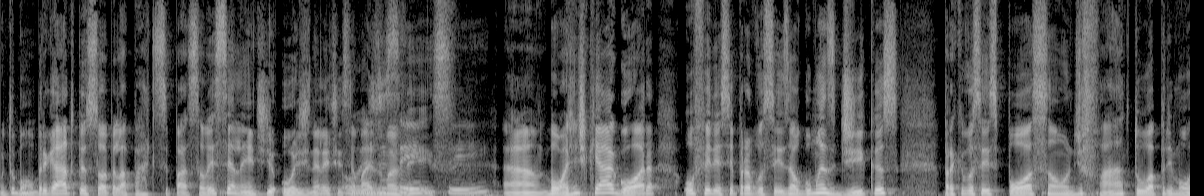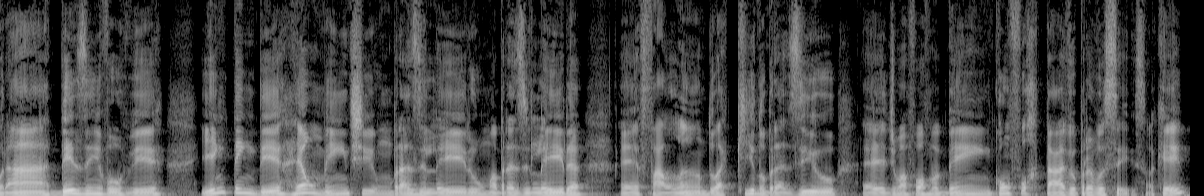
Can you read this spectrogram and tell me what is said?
Muito bom. Obrigado, pessoal, pela participação excelente de hoje, né, Letícia? Hoje, Mais uma sim, vez. Sim. Ah, bom, a gente quer agora oferecer para vocês algumas dicas para que vocês possam, de fato, aprimorar, desenvolver e entender realmente um brasileiro, uma brasileira é, falando aqui no Brasil é, de uma forma bem confortável para vocês, ok?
